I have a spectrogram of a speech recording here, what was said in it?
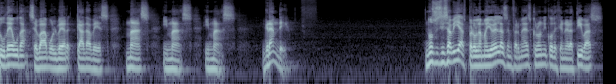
tu deuda se va a volver cada vez más y más y más grande. No sé si sabías, pero la mayoría de las enfermedades crónico-degenerativas,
